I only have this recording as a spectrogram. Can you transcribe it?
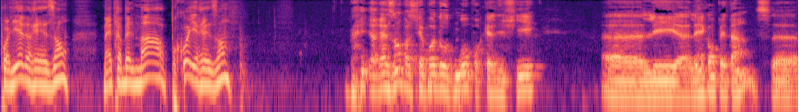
Poilier avait raison. Maître Bellemare, pourquoi il a raison? Ben, il a raison parce qu'il n'y a pas d'autre mot pour qualifier euh, euh, l'incompétence. Euh,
